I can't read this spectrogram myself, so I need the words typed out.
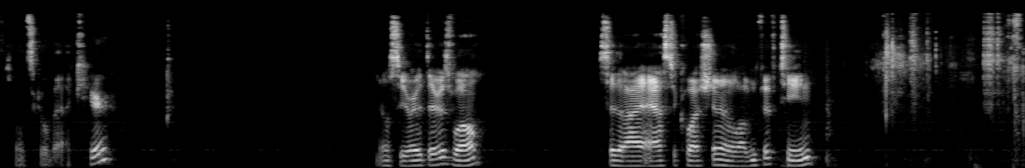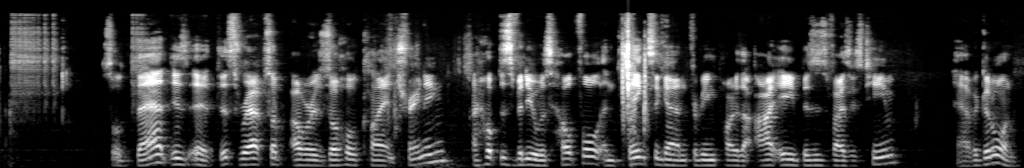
So let's go back here. You'll see right there as well. Say that I asked a question at 11:15. So that is it. This wraps up our Zoho client training. I hope this video was helpful and thanks again for being part of the IA Business Advisors team. Have a good one.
